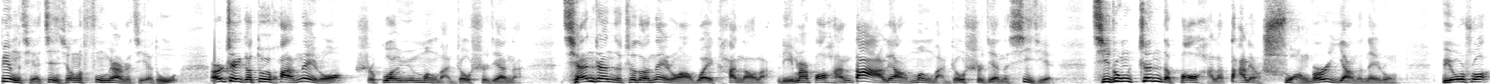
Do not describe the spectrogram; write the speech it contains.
并且进行了负面的解读。而这个对话的内容是关于孟晚舟事件的。前阵子这段内容啊，我也看到了，里面包含大量孟晚舟事件的细节，其中真的包含了大量爽文一样的内容。比如说，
